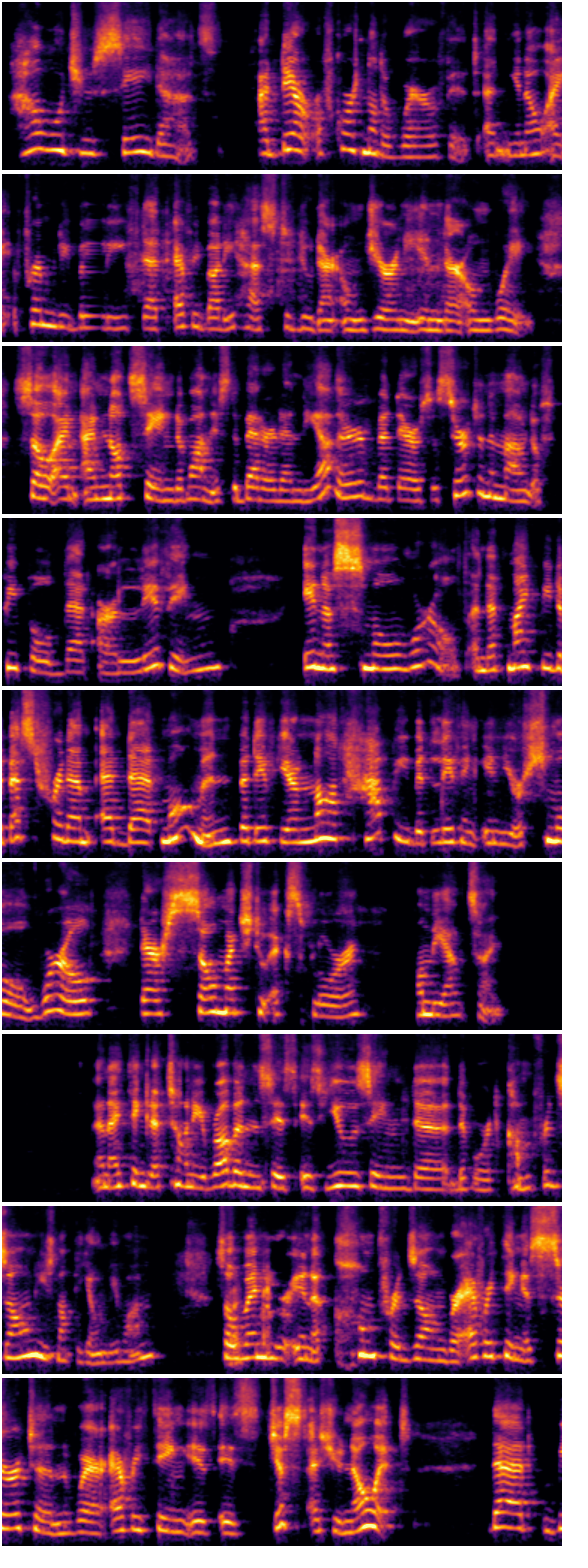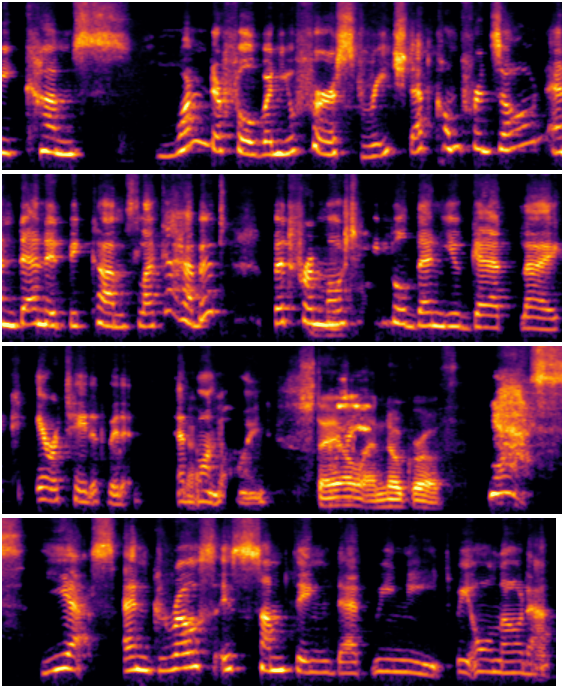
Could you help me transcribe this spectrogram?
how would you say that? Uh, they're of course not aware of it and you know i firmly believe that everybody has to do their own journey in their own way so i'm, I'm not saying the one is the better than the other but there's a certain amount of people that are living in a small world and that might be the best for them at that moment but if you're not happy with living in your small world there's so much to explore on the outside and I think that Tony Robbins is is using the the word comfort zone. He's not the only one. So right. when you're in a comfort zone where everything is certain, where everything is is just as you know it, that becomes wonderful when you first reach that comfort zone and then it becomes like a habit but for mm-hmm. most people then you get like irritated with it at yeah. one point stale and no growth yes Yes, and growth is something that we need. We all know that.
